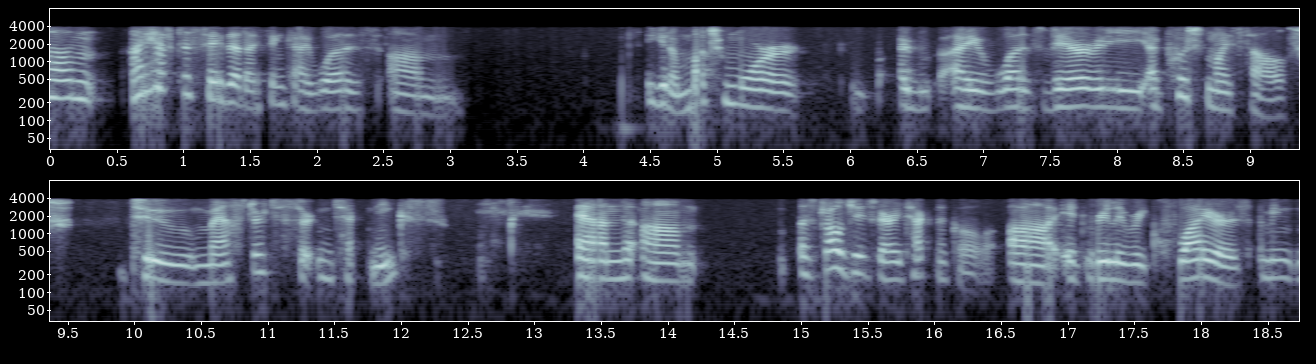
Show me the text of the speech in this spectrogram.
Um, I have to say that I think I was, um, you know, much more. I, I was very. I pushed myself to master certain techniques, And um, astrology is very technical. Uh, it really requires. I mean,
